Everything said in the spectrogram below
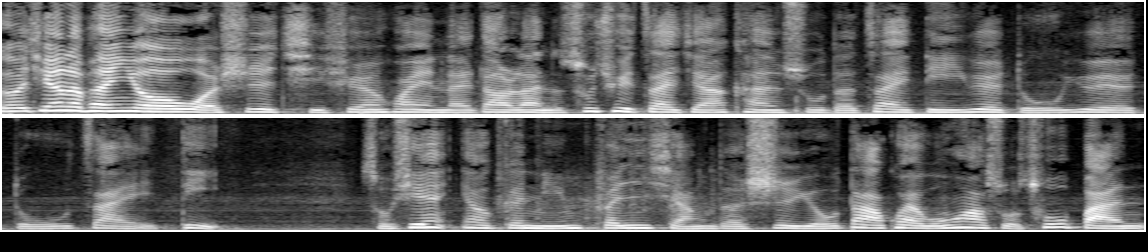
各位亲爱的朋友，我是启轩，欢迎来到懒得出去在家看书的在地阅读，阅读在地。首先要跟您分享的是由大块文化所出版，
